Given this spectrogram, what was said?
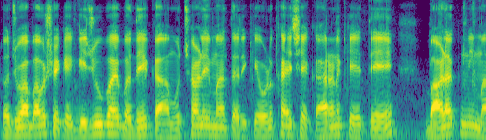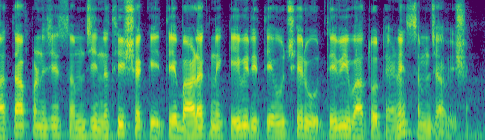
તો જવાબ આવશે કે ગીજુભાઈ બધેકા મુછાળી મા તરીકે ઓળખાય છે કારણ કે તે બાળકની માતા પણ જે સમજી નથી શકી તે બાળકને કેવી રીતે ઉછેરવું તેવી વાતો તેણે સમજાવી છે.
